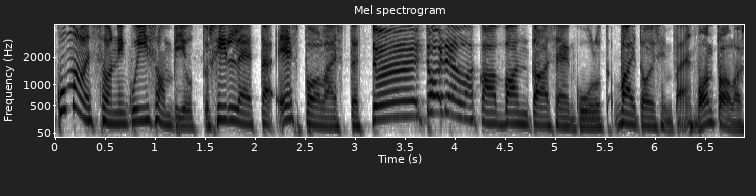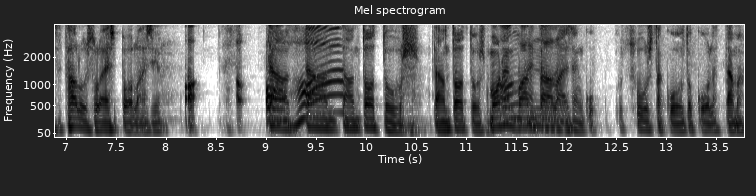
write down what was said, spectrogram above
kummalle se on niin kuin isompi juttu? Sille, että espoolaiset, että ei todellakaan Vantaaseen kuulut, vai toisinpäin? Vantaalaiset haluaisivat olla espoolaisia. O- Tämä on, tämä, on, tämä on totuus. Tämä on totuus. Monen Onko vantaalaisen ku, suusta kuultu kuule tämä.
